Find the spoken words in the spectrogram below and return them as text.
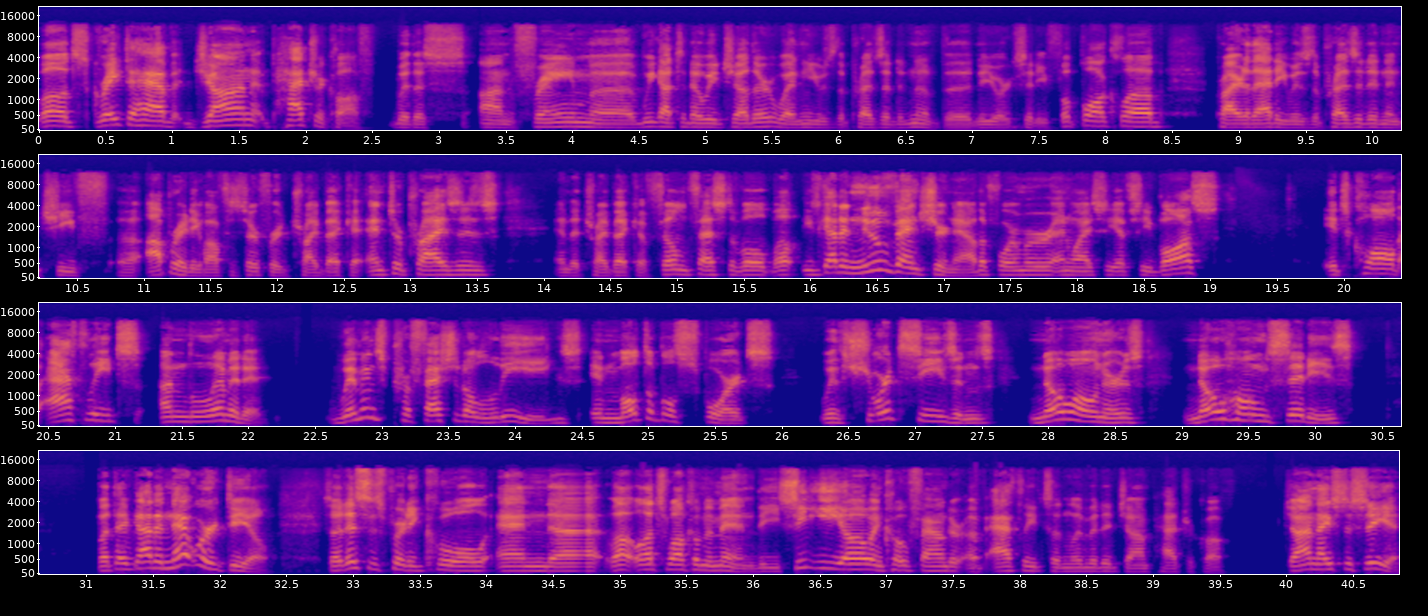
Well, it's great to have John Patricof with us on Frame. Uh, we got to know each other when he was the president of the New York City Football Club. Prior to that, he was the president and chief uh, operating officer for Tribeca Enterprises and the Tribeca Film Festival. Well, he's got a new venture now, the former NYCFC boss. It's called Athletes Unlimited Women's Professional Leagues in multiple sports with short seasons, no owners no home cities, but they've got a network deal. So this is pretty cool. And uh, well, let's welcome him in. The CEO and co-founder of Athletes Unlimited, John Patricof. John, nice to see you.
